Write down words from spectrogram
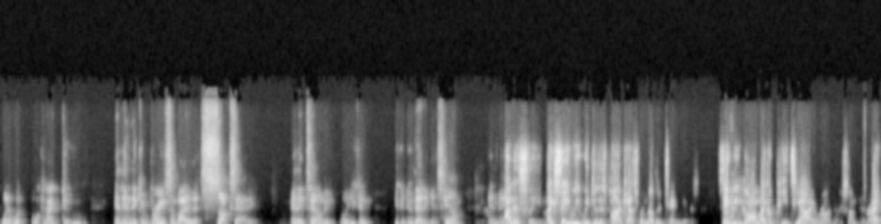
What what what can I do? And then they can bring somebody that sucks at it, and then tell me, well, you can you can do that against him. Honestly, like say we, we do this podcast for another 10 years. Say we go on like a PTI run or something, right?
